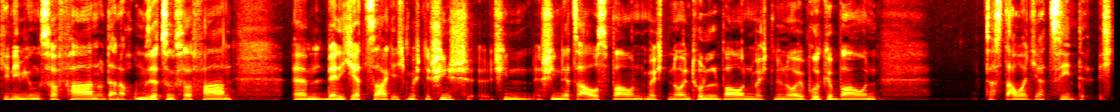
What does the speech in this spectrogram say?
Genehmigungsverfahren und dann auch Umsetzungsverfahren. Ähm, wenn ich jetzt sage, ich möchte ein Schien Schien Schienennetz ausbauen, möchte einen neuen Tunnel bauen, möchte eine neue Brücke bauen, das dauert Jahrzehnte. Ich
